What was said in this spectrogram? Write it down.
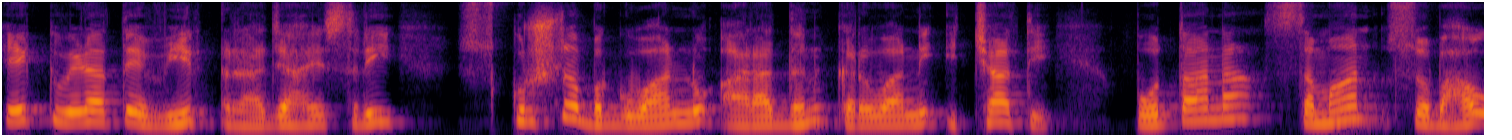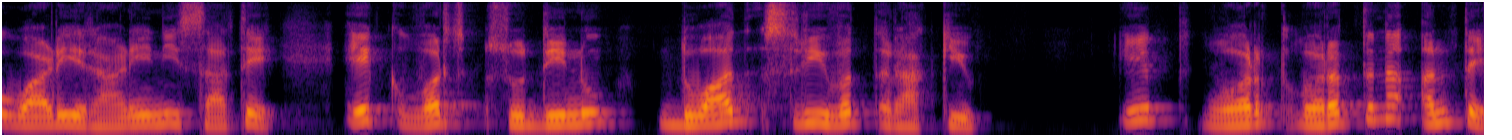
એક વેળા તે વીર રાજાએ શ્રી કૃષ્ણ ભગવાનનું આરાધન કરવાની ઈચ્છાથી પોતાના સમાન સ્વભાવવાળી રાણીની સાથે એક વર્ષ સુધીનું દ્વાદ શ્રીવત રાખ્યું. એ વ્રત, વ્રતના અંતે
